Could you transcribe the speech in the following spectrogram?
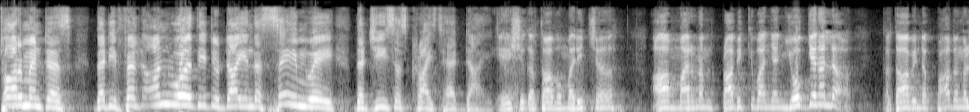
tormentors that he felt unworthy to die in the same way that Jesus Christ had died. യേശു കർത്താവ് മരിച്ച് ആ മരണം പ്രാപിക്കുവാൻ ഞാൻ യോഗ്യനല്ല കർത്താവിന്റെ പാദങ്ങൾ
